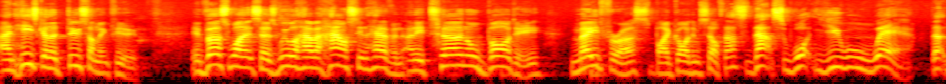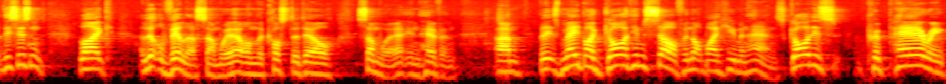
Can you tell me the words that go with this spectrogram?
And He's going to do something for you. In verse 1, it says, We will have a house in heaven, an eternal body made for us by God Himself. That's, that's what you will wear. That, this isn't like a little villa somewhere on the Costa del somewhere in heaven. Um, but it's made by God Himself and not by human hands. God is preparing.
